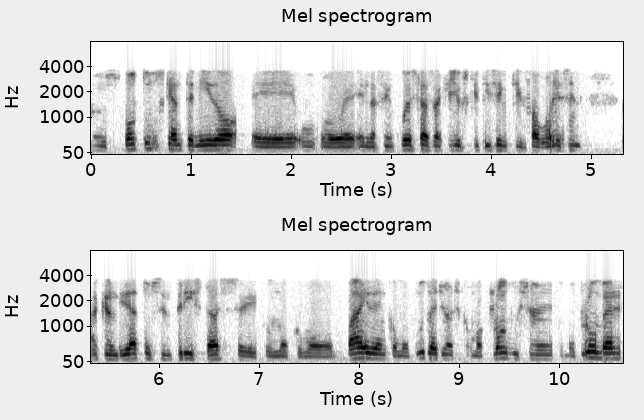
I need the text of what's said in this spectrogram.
los votos que han tenido eh, o, en las encuestas aquellos que dicen que favorecen a candidatos centristas eh, como como Biden, como Buttigieg, como Klobuchar, como Bloomberg,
